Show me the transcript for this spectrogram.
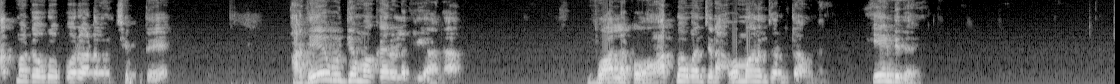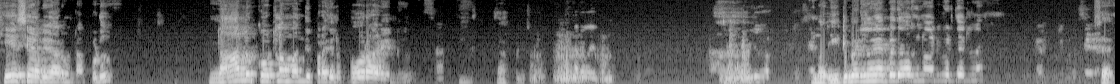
ఆత్మగౌరవ పోరాటం అని చెప్తే అదే ఉద్యమకారులకు ఇవాళ వాళ్ళకు ఆత్మవంచన అవమానం జరుగుతూ ఉన్నది. ఏంటిది అది? కేసీఆర్ గారు ఉన్నప్పుడు నాలుగు కోట్ల మంది ప్రజలు పోరాడిండు మరి ఇటు పెట్టలే పెద్ద అటు పెడితే? సరే.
